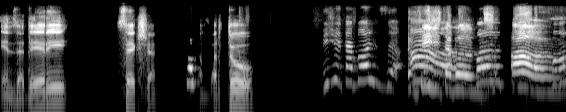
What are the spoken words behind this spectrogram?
in the dairy section number two vegetables Vegetables are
